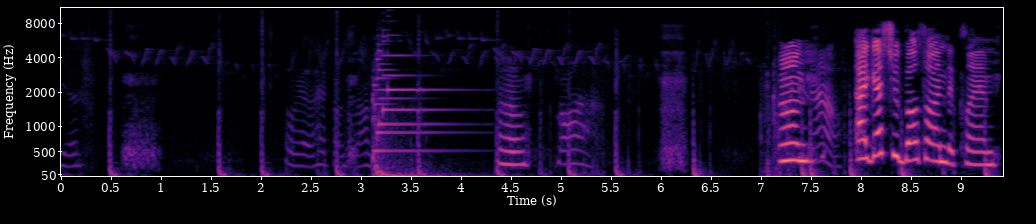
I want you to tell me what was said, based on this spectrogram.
Yeah. Oh yeah, the headphones on. Oh. Ah. Um. Now. I guess you both are in the clan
